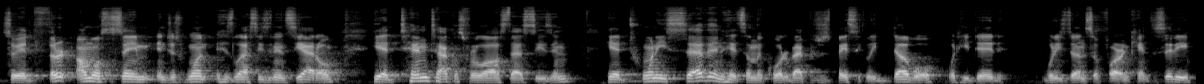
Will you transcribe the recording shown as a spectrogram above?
So he had thir- almost the same in just one his last season in Seattle. He had 10 tackles for loss that season. He had 27 hits on the quarterback, which is basically double what he did, what he's done so far in Kansas City,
